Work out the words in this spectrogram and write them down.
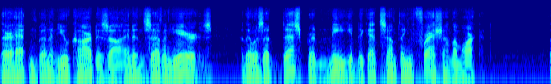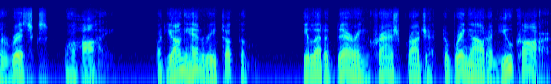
There hadn't been a new car design in seven years, and there was a desperate need to get something fresh on the market. The risks were high. But young Henry took them. He led a daring crash project to bring out a new car.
